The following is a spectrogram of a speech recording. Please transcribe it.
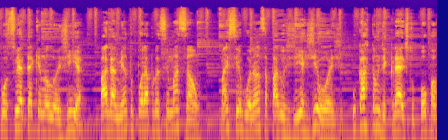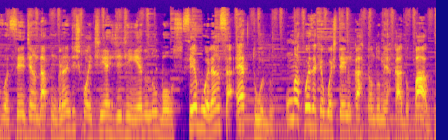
possui a tecnologia pagamento por aproximação mais segurança para os dias de hoje. O cartão de crédito poupa você de andar com grandes quantias de dinheiro no bolso. Segurança é tudo. Uma coisa que eu gostei no cartão do Mercado Pago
